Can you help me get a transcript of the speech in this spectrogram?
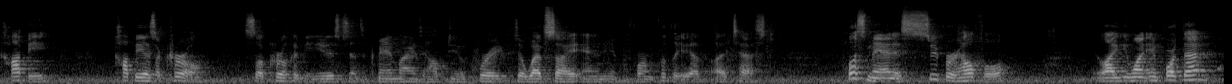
copy, copy as a curl. So a curl could be used as a command line to help you know, query to a website and you know, perform quickly a, a test. Postman is super helpful. Like you want to import that?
